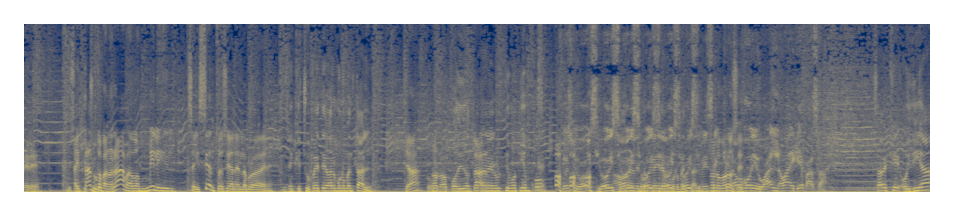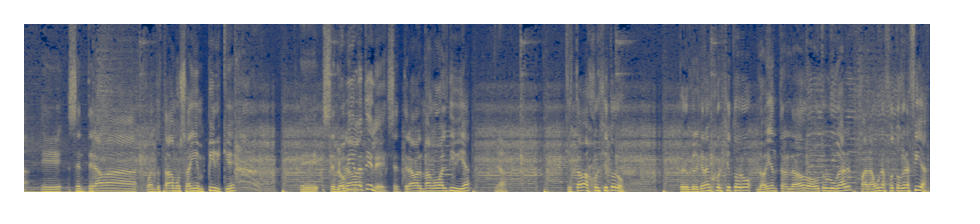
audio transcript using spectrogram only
Mire. Dicen Hay que tanto Chup- panorama, 2600 decían en la prueba de ADN. Dicen que Chupete va al Monumental. ¿Ya? Como no, ha podido entrar claro. en el último tiempo, Yo si voy, si voy, si voy, si voy, si voy, si voy, si me No lo que conoce. no voy igual, ¿y qué pasa? ¿sabes qué? Hoy día eh, se enteraba, cuando estábamos ahí en Pirque, eh, se Lo vi en enteraba- la tele. Se enteraba el mago Valdivia ¿Ya? que estaba Jorge Toro, pero que el gran Jorge Toro lo habían trasladado a otro lugar para una fotografía.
